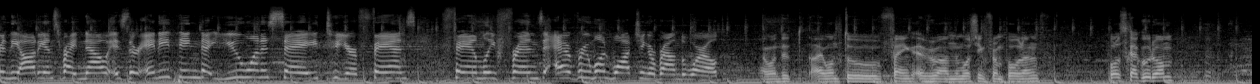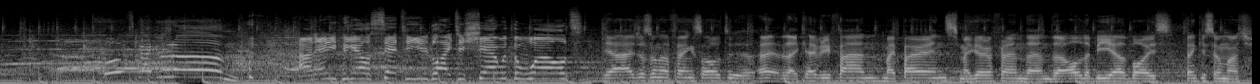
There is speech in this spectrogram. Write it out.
in the audience right now. Is there anything that you want to say to your fans, family, friends, everyone watching around the world? I wanted, I want to thank everyone watching from Poland. Polska górą. And anything else, Setty, you'd like to share with the world? Yeah, I just want to thank all to uh, like every fan, my parents, my girlfriend, and uh, all the BL boys. Thank you so much.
